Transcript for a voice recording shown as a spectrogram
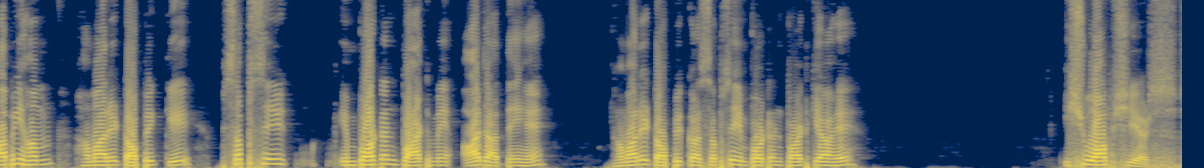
अभी हम, हमारे टॉपिक के सबसे इंपॉर्टेंट पार्ट में आ जाते हैं। हमारे टॉपिक का सबसे इंपॉर्टेंट पार्ट क्या है? इशू ऑफ़ शेयर्स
